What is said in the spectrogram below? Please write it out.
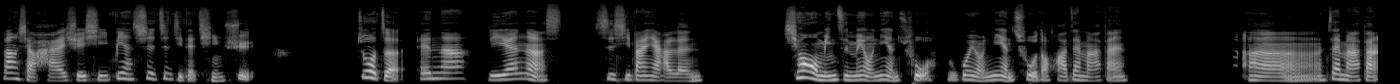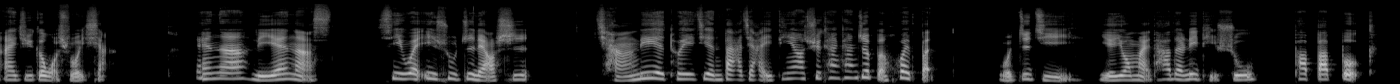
让小孩学习辨识自己的情绪。作者 Anna Lianas 是西班牙人，希望我名字没有念错。如果有念错的话，再麻烦，嗯，再麻烦 IG 跟我说一下。Anna Lianas 是一位艺术治疗师，强烈推荐大家一定要去看看这本绘本。我自己也有买他的立体书 Pop Up Book。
